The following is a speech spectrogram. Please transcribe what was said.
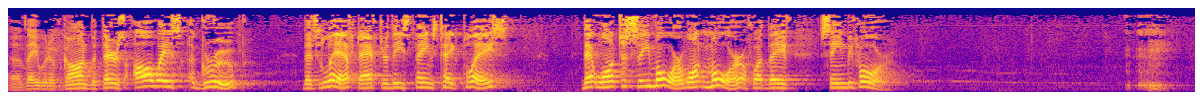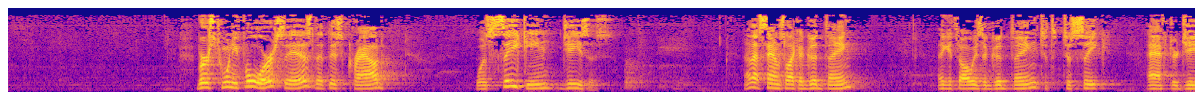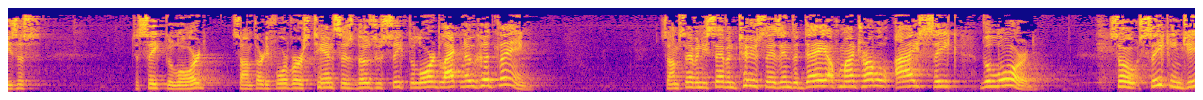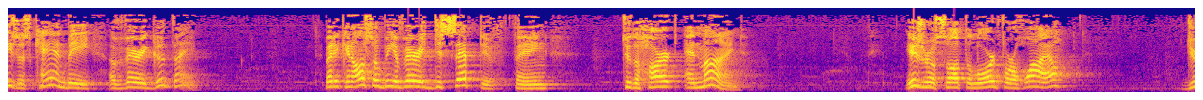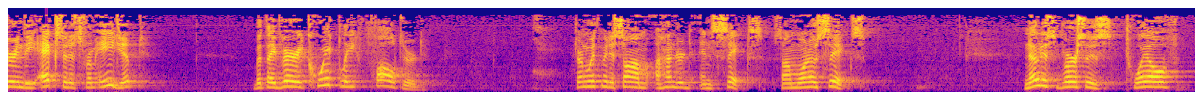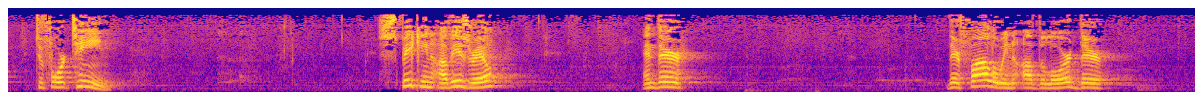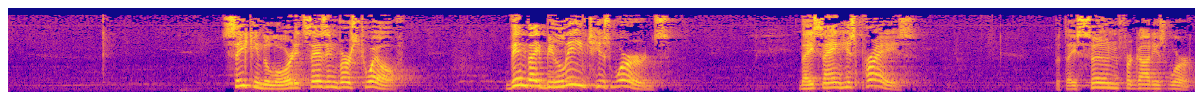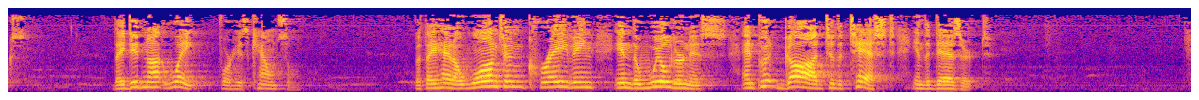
Uh, they would have gone, but there's always a group that's left after these things take place that want to see more, want more of what they've seen before. Verse 24 says that this crowd was seeking Jesus. Now that sounds like a good thing. I think it's always a good thing to, to seek after Jesus, to seek the Lord. Psalm 34 verse 10 says, those who seek the Lord lack no good thing. Psalm 77 2 says, in the day of my trouble, I seek the Lord. So seeking Jesus can be a very good thing. But it can also be a very deceptive thing to the heart and mind. Israel sought the Lord for a while during the exodus from Egypt, but they very quickly faltered. Turn with me to Psalm 106, Psalm 106. Notice verses 12 to 14. Speaking of Israel and their their following of the Lord, their seeking the Lord, it says in verse 12, then they believed his words. They sang his praise, but they soon forgot his works. They did not wait for his counsel, but they had a wanton craving in the wilderness and put God to the test in the desert.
